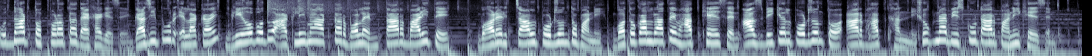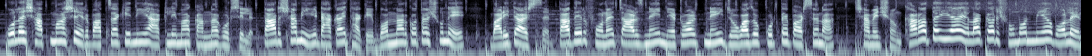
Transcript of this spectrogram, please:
উদ্ধার তৎপরতা দেখা গেছে। গাজীপুর এলাকায় গৃহবধূ আকলিমা আক্তার বলেন তার বাড়িতে ঘরের চাল পর্যন্ত পানি। গতকাল রাতে ভাত খেয়েছেন, আজ বিকেল পর্যন্ত আর ভাত খাননি। শুকনা বিস্কুট আর পানি খেয়েছেন। কোলে সাত মাসের বাচ্চাকে নিয়ে আকলিমা কান্না করছিলেন। তার স্বামী ঢাকায় থাকে। বন্যার কথা শুনে বাড়িতে আসছেন। তাদের ফোনে চার্জ নেই, নেটওয়ার্ক নেই, যোগাযোগ করতে পারছে না স্বামীর সঙ্গে। খাড়াতাইয়া এলাকার সুমন মিয়া বলেন,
